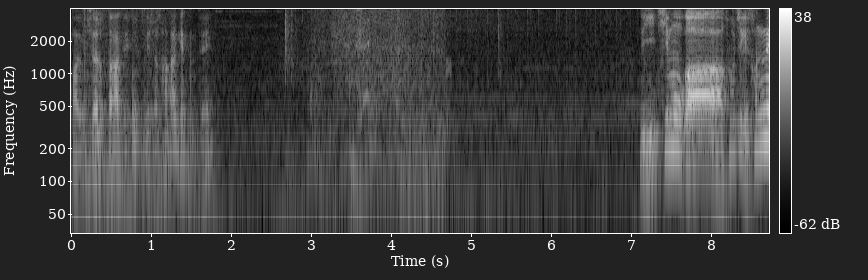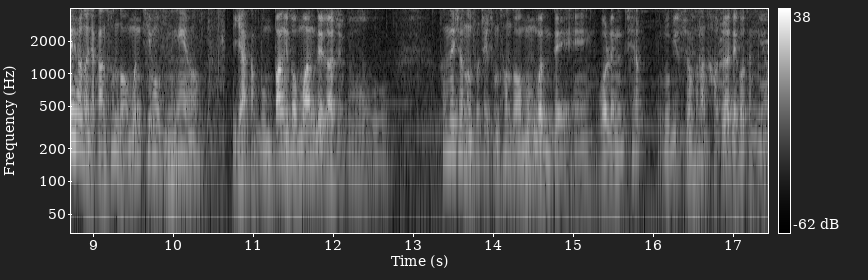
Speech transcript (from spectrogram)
아 이거 기다렸다가 이거 내셔 사가겠는데? 근데 이 티모가 솔직히 선내셔는 약간 선 넘은 티모긴 해요. 이게 약간 몸빵이 너무 안 돼가지고 선내셔는 솔직히 좀 선 넘은 건데 예, 원래는 체력 루비 수정 하나 가져야 되거든요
